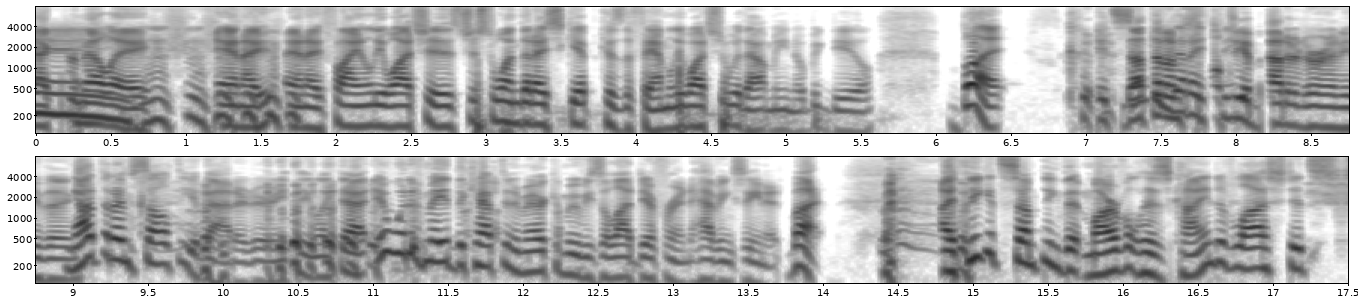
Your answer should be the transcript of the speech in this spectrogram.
back from LA, and I and I finally watched it. It's just one that I skipped because the family watched it without me. No big deal, but it's not that I'm that salty think- about it or anything. not that I'm salty about it or anything like that. It would have made the Captain America movies a lot different having seen it. But I think it's something that Marvel has kind of lost its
